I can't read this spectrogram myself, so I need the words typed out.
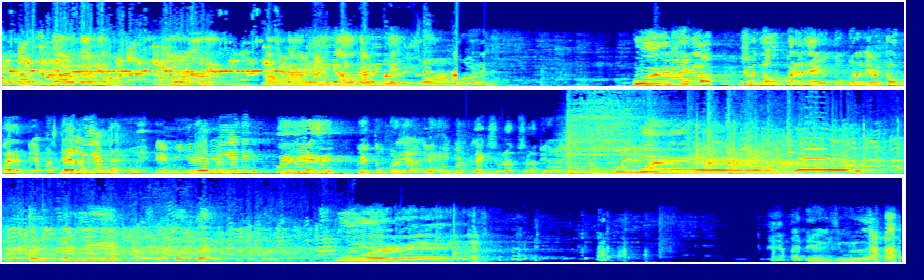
Aukarin nih, Aukarin. Iya tuh. Aukarin ini, nih. YouTuber. Wih, sulap. YouTuber nih. YouTuber nih. YouTuber. Dia pasti Demian dah. Wih, Demian. Demian ini. Wih, wih, wih. YouTuber ya, YouTuber. Lagi sulap, sulap. Dia lagi sulap. Wih. Wih. YouTuber nih. YouTuber. Wih. Ada yang sulap.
